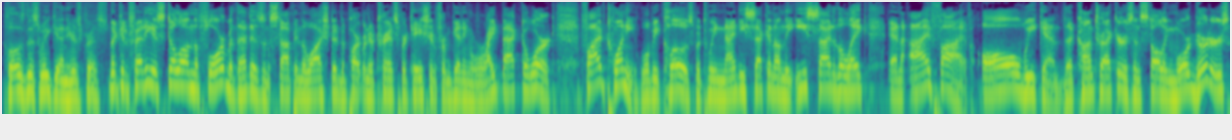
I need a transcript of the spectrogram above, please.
closed this weekend. Here's Chris. The confetti is still on the floor, but that isn't stopping the Washington Department of Transportation from getting right back to work. 520 will be closed between 92nd on the east side of the lake and I-5 all weekend. The contractor is installing more girders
